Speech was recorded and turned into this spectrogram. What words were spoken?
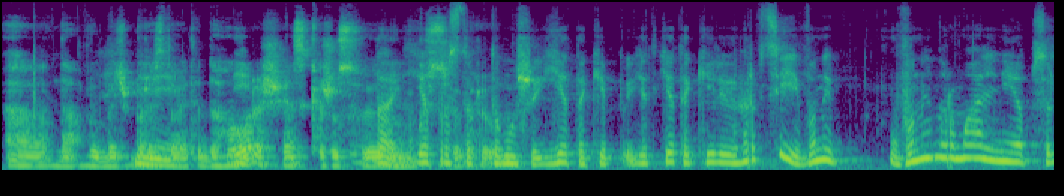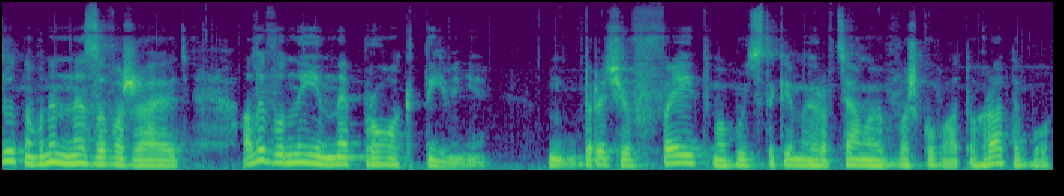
а, да, вибач, Борис, давай ти договориш, я скажу свою да, думку. Я просто приводу. тому, що є такі є, є такі гравці, вони вони нормальні, абсолютно, вони не заважають, але вони не проактивні. До речі, в фейт, мабуть, з такими гравцями важкувато грати, бо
